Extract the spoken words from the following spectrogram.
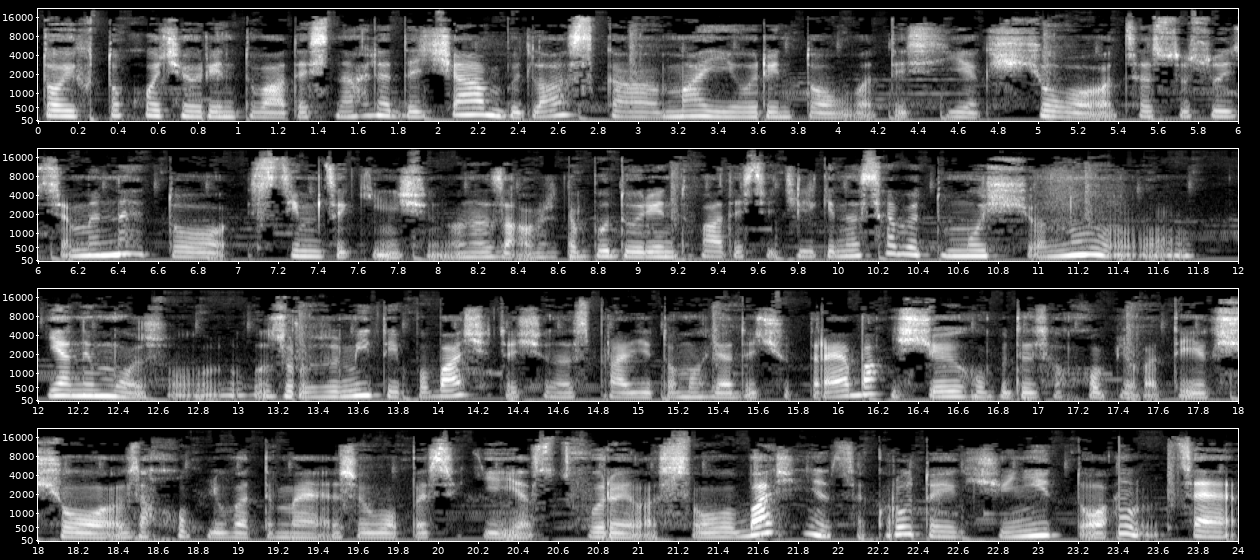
той, хто хоче орієнтуватись на глядача, будь ласка, має орієнтовуватись. Якщо це стосується стосується мене, то з цим закінчено назавжди. Буду орієнтуватися тільки на себе, тому що ну я не можу зрозуміти і побачити, що насправді тому глядачу треба і що його буде захоплювати. Якщо захоплюватиме живопис, який я створила з свого бачення, це круто. Якщо ні, то ну це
